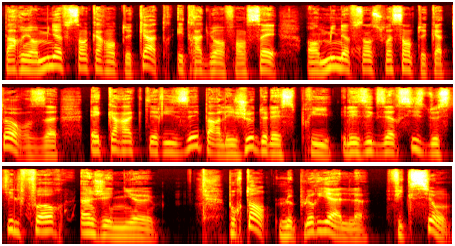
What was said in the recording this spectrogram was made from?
paru en 1944 et traduit en français en 1974, est caractérisé par les jeux de l'esprit et les exercices de style fort ingénieux. Pourtant, le pluriel, fiction,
